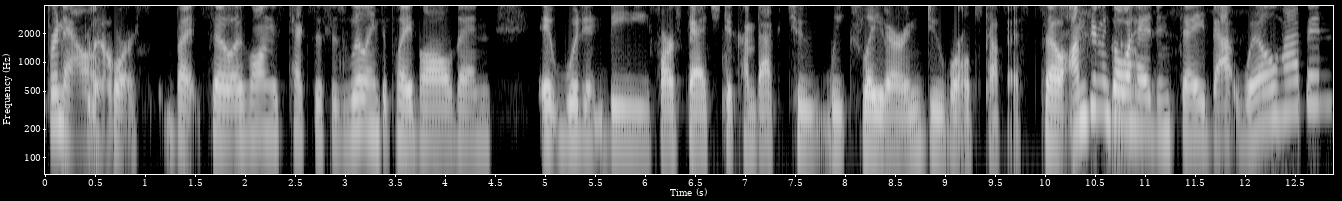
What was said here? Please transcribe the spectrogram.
for now, For of now. course. But so as long as Texas is willing to play ball, then it wouldn't be far fetched to come back two weeks later and do World's Toughest. So I'm going to go No. ahead and say that will happen,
